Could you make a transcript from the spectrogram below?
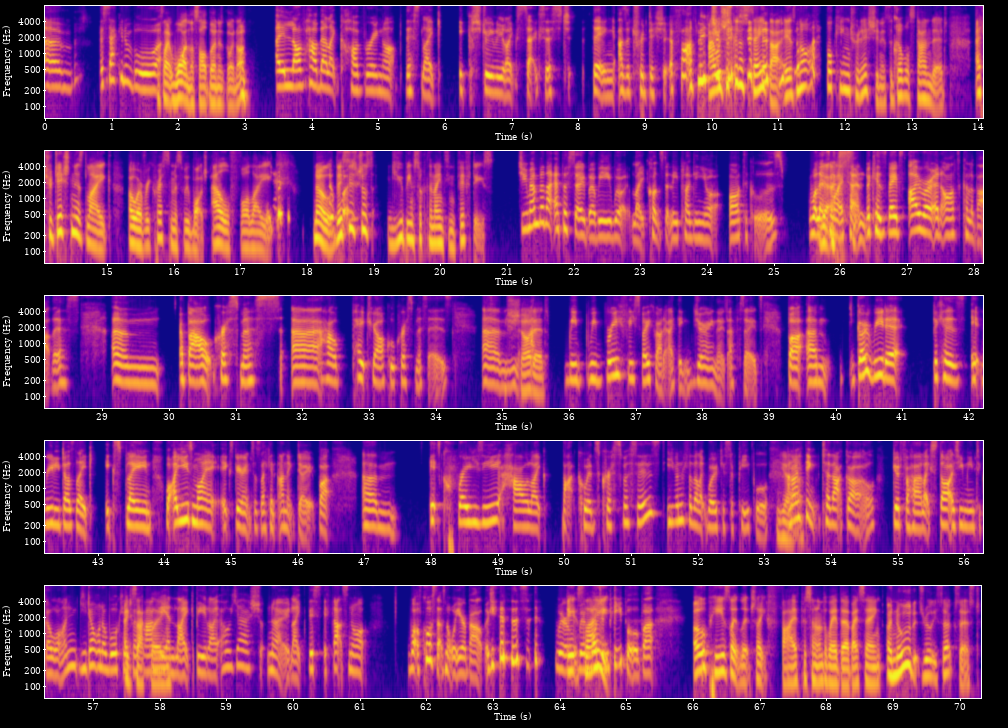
Um, second of all, It's like, what in the Saltburn is going on? I love how they're like covering up this like extremely like sexist thing as a tradition, a family I was just going to say that. It's not a fucking tradition, it's a double standard. A tradition is like, oh, every Christmas we watch Elf, or like, no, this is just you being stuck in the 1950s. Do you remember that episode where we were like constantly plugging your articles? Well, it's my turn because babes, I wrote an article about this. Um about Christmas, uh how patriarchal Christmas is. Um You sure did. We we briefly spoke about it, I think, during those episodes. But um go read it because it really does like explain well, I use my experience as like an anecdote, but um it's crazy how like backwards Christmas is, even for the like wokest of people. Yeah. And I think to that girl, good for her. Like start as you mean to go on. You don't want to walk into a family and like be like, oh yeah, sure. No, like this. If that's not, well, of course that's not what you're about because we're It's we're modern people. But OP is like literally like 5% of the way there by saying, I know that it's really sexist.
